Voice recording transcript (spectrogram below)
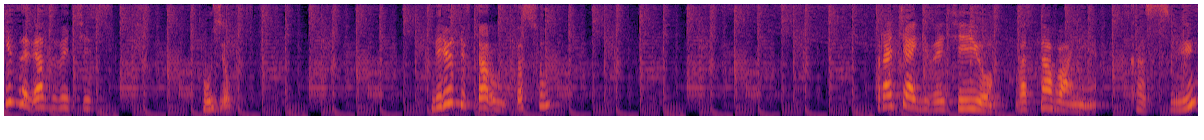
и завязываете узел. Берете вторую косу, протягиваете ее в основании косы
